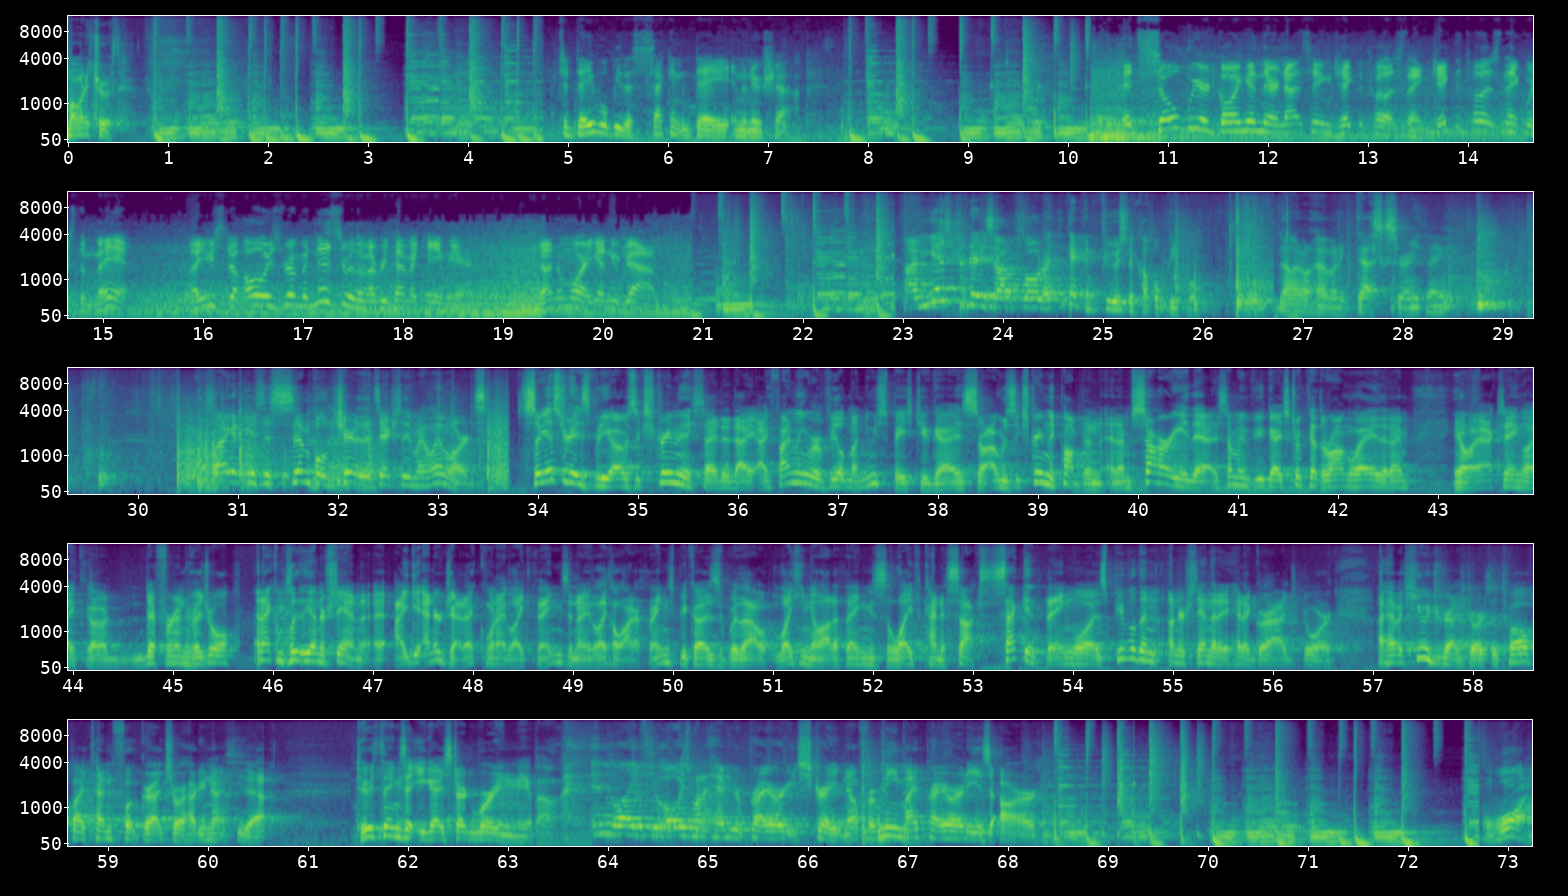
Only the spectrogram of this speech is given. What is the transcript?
Moment of truth. Today will be the second day in the new shop. It's so weird going in there not seeing Jake the Toilet Snake. Jake the Toilet Snake was the man. I used to always reminisce with him every time I came here. Not no more, he got a new job. On yesterday's upload, I think I confused a couple people. Now I don't have any desks or anything. I gotta use this simple chair that's actually my landlord's. So yesterday's video, I was extremely excited. I, I, finally revealed my new space to you guys, so I was extremely pumped. And, and I'm sorry that some of you guys took that the wrong way, that I'm you know, acting like a different individual. And I completely understand. I get energetic when I like things, and I like a lot of things, because without liking a lot of things, life kind of sucks. Second thing was, people didn't understand that I had a garage door. I have a huge garage door. It's a 12 by 10 foot garage door. How do you not see that? Two things that you guys started worrying me about. In life, you always want to have your priorities straight. Now for me, my priorities are one,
